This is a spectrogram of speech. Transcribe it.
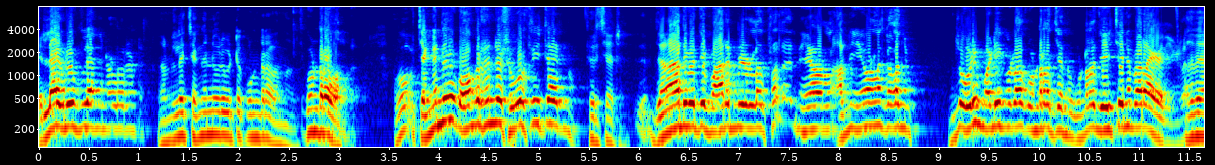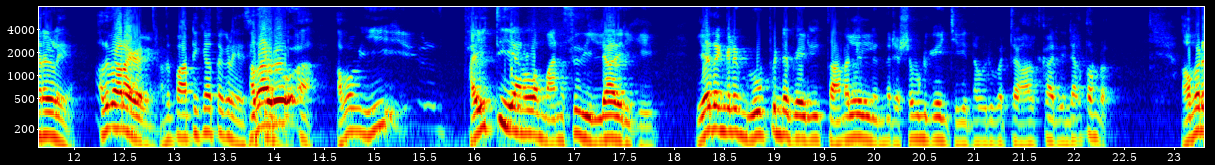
എല്ലാ ഗ്രൂപ്പിലും അങ്ങനെയുള്ളവരുണ്ട്. അതുകൊണ്ടല്ലേ ചെങ്ങന്നൂർ വിട്ട് കുണ്ട്ര വന്നത്. കുണ്ട്ര വന്നത്. അപ്പോൾ ചെങ്ങന്നൂർ കോൺഗ്രസിന്റെ ഷുഗർ സീറ്റായിരുന്നു തീർച്ചയായിട്ടും. ജനാധിപത്യ പാരമ്പര്യമുള്ള സ്ഥലം നിയമം അത് നിയമം കളഞ്ഞു. ഇതിൽ ഒരു മടിയും കൂടാതെ കുണ്ട്ര ചെന്നു. കുണ്ട്ര ജയിച്ചതിന് വേറെ കാര്യങ്ങൾ അത് വേറെ കളിയാ. അത് വേറെ കാര്യങ്ങൾ അത് പാർട്ടിക്കകത്ത കളിയാണ് അതൊരു അപ്പം ഈ ഫൈറ്റ് ചെയ്യാനുള്ള മനസ്സിൽ ഇല്ലാതിരിക്കുകയും ഏതെങ്കിലും ഗ്രൂപ്പിന്റെ പേരിൽ തണലിൽ നിന്ന് രക്ഷപ്പെടുകയും ചെയ്യുന്ന ഒരു പറ്റ ആൾക്കാർ ഇതിന്റെ അകത്തുണ്ട്. അവർ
